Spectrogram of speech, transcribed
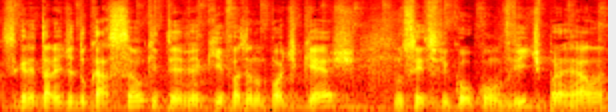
secretária de Educação que teve aqui fazendo um podcast, não sei se ficou o convite para ela,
